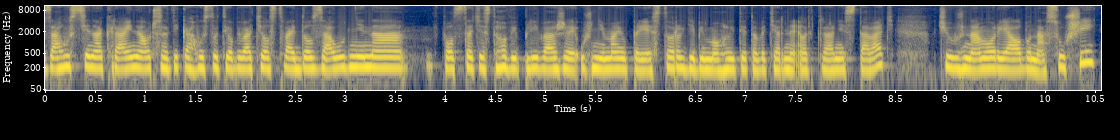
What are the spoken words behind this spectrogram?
zahustená krajina, ale čo sa týka hustoty obyvateľstva, je dosť zaludnená, v podstate z toho vyplýva, že už nemajú priestor, kde by mohli tieto veterné elektrárne stavať, či už na mori alebo na suši.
